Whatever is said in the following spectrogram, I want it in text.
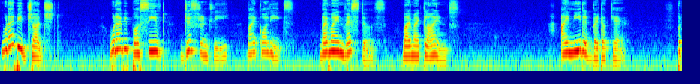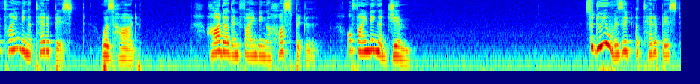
Would I be judged? Would I be perceived differently by colleagues, by my investors, by my clients? I needed better care, but finding a therapist was hard. Harder than finding a hospital or finding a gym. So, do you visit a therapist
